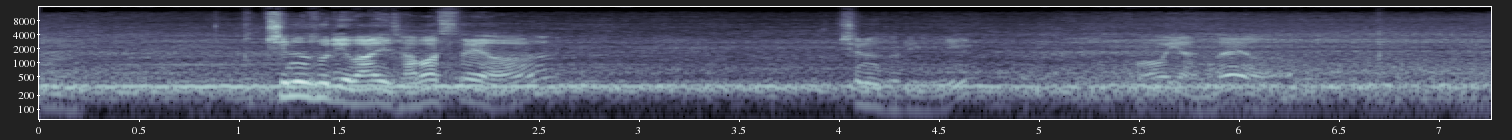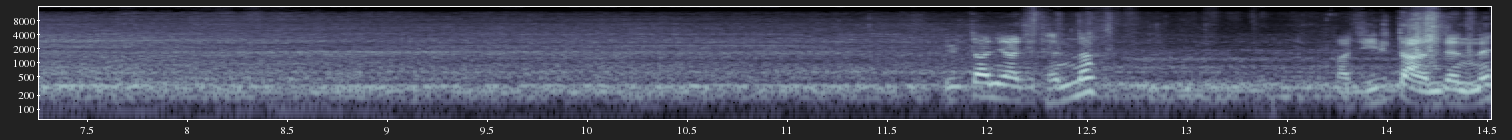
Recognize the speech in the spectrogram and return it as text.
음, 북치는 소리 많이 잡았어요. 북치는 소리 거의 안 나요. 일단이 아직 됐나? 아직 일단 안 됐네.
